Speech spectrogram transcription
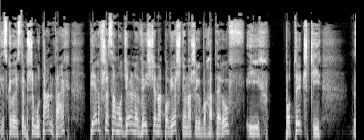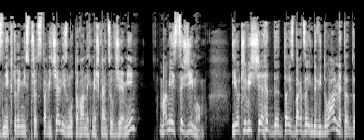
yy, skoro jestem przy mutantach, pierwsze samodzielne wyjście na powierzchnię naszych bohaterów i ich potyczki z niektórymi z przedstawicieli zmutowanych mieszkańców Ziemi ma miejsce zimą. I oczywiście to jest bardzo indywidualne, to, to,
